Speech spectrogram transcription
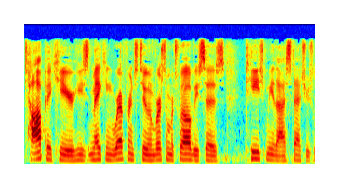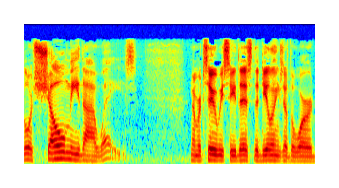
topic here he's making reference to in verse number 12 he says teach me thy statutes. Lord show me thy ways. Number two we see this the dealings of the word.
